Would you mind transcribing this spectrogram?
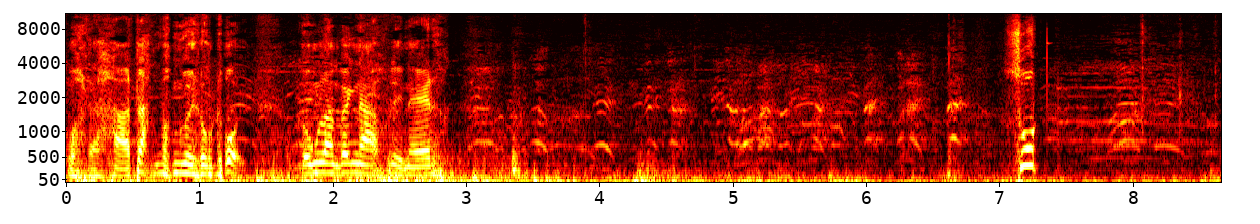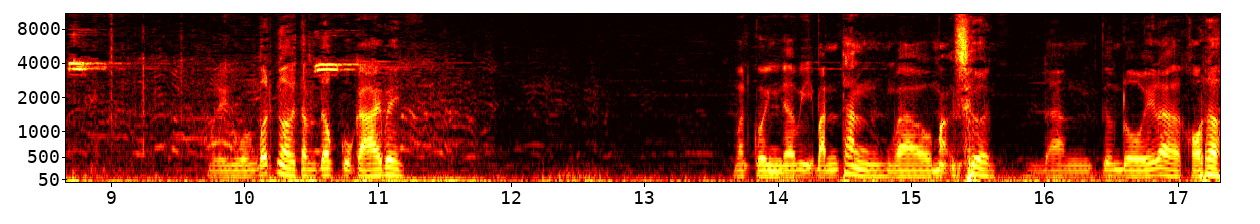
Quả đá tặng vào người đồng đội. Không làm cách nào để né được. Sút. Một tình huống bất ngờ tầm tốc của cả hai bên. Văn Quỳnh đã bị bắn thẳng vào mạng sườn. Đang tương đối là khó thở.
